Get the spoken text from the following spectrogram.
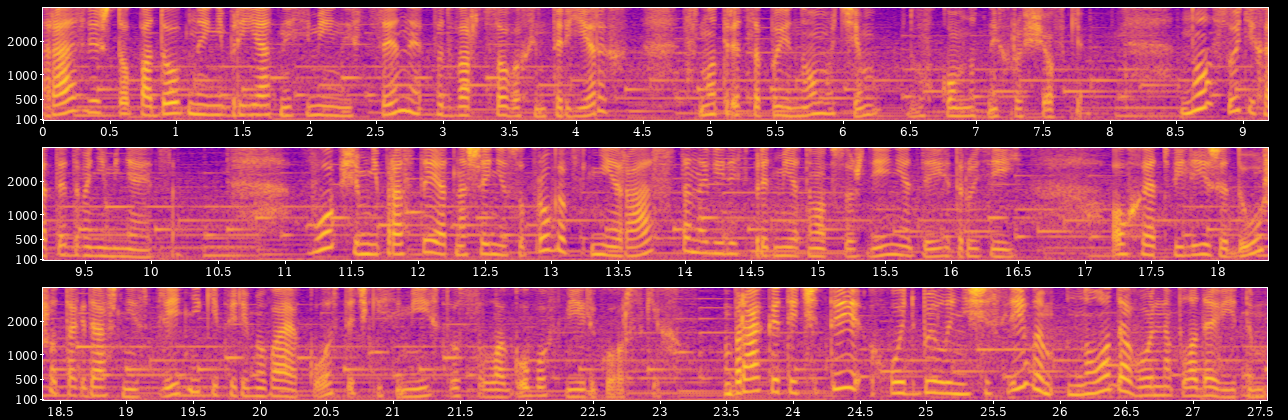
Разве что подобные неприятные семейные сцены в дворцовых интерьерах смотрятся по-иному, чем в двухкомнатной хрущевке. Но суть их от этого не меняется. В общем, непростые отношения супругов не раз становились предметом обсуждения для их друзей – Ох, и отвели же душу тогдашние сплетники, перемывая косточки семейству Сологубов Вильгорских. Брак этой четы хоть был и несчастливым, но довольно плодовитым.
